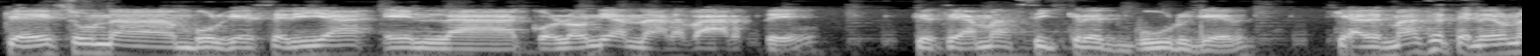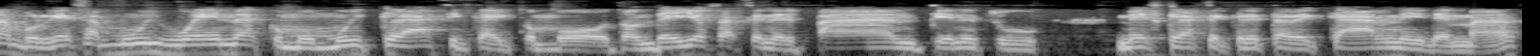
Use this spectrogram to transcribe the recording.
que es una hamburguesería en la colonia Narvarte, que se llama Secret Burger, que además de tener una hamburguesa muy buena, como muy clásica y como donde ellos hacen el pan, tienen su mezcla secreta de carne y demás,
